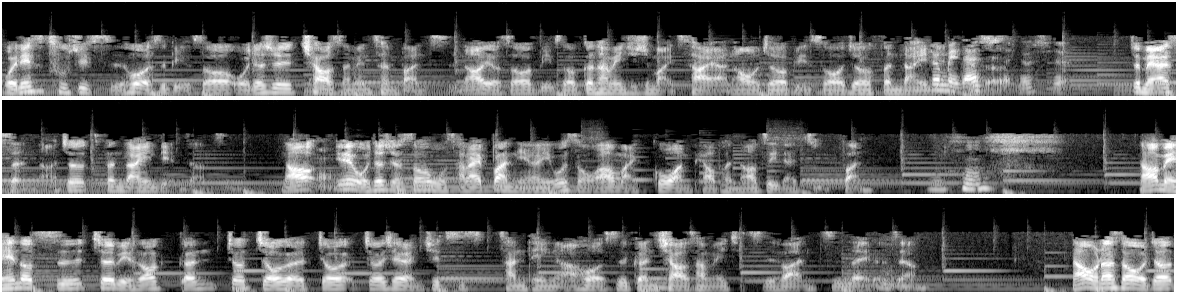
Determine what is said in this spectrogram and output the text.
我一定是出去吃，或者是比如说我就去 Charles 那边蹭饭吃，然后有时候比如说跟他们一起去买菜啊，然后我就比如说就分担一点、就没在省就是，就没在省啊，就分担一点这样子。然后因为我就觉得说我才来半年而已，为什么我要买锅碗瓢盆，然后自己在煮饭？嗯哼，然后每天都吃，就比如说跟就揪个揪揪一些人去吃餐厅啊，或者是跟 Charles 他们一起吃饭之类的这样。然后我那时候我就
